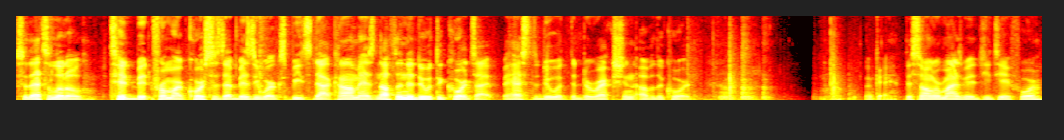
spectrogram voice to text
So that's a little tidbit from our courses at busyworksbeats.com. It has nothing to do with the chord type. It has to do with the direction of the chord. Okay, this song reminds me of GTA 4.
